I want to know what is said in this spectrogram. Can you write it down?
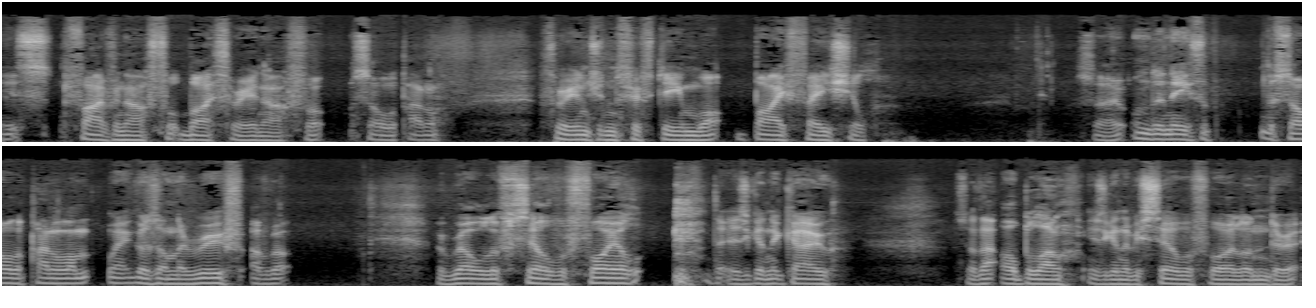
It's five and a half foot by three and a half foot solar panel, 315 watt bifacial. So underneath the solar panel on, where it goes on the roof, I've got a roll of silver foil that is going to go. So that oblong is going to be silver foil under it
